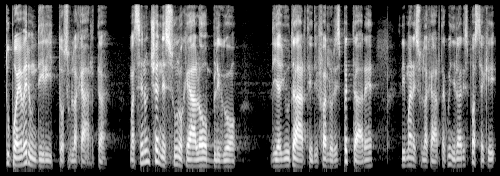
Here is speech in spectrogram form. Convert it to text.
tu puoi avere un diritto sulla carta, ma se non c'è nessuno che ha l'obbligo di aiutarti e di farlo rispettare, rimane sulla carta. Quindi la risposta è che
